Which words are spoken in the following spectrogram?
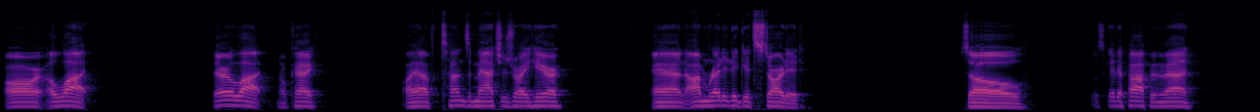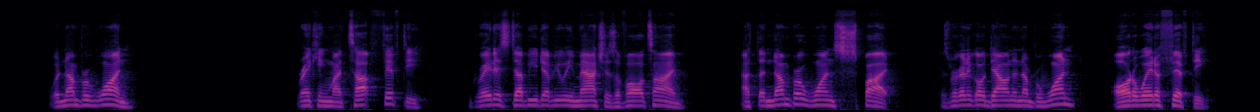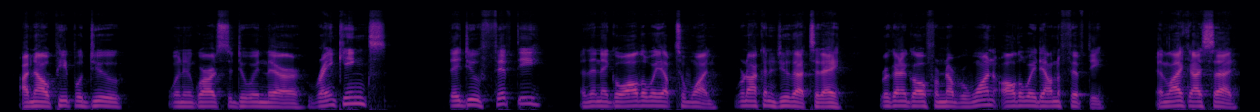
are a lot. They're a lot, okay? I have tons of matches right here, and I'm ready to get started. So, let's get it popping, man. With number one, ranking my top 50 greatest WWE matches of all time at the number one spot because we're going to go down to number one all the way to 50. I know people do when in regards to doing their rankings, they do 50 and then they go all the way up to one. We're not going to do that today. We're going to go from number one all the way down to 50. And like I said,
